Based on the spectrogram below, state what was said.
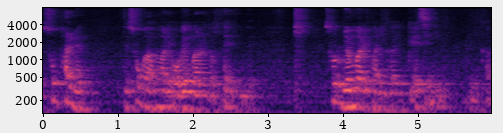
소 팔면 소가 한 마리 500만 원 정도 했는데 소를 몇 마리 파니까 꽤 생긴 그러니까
